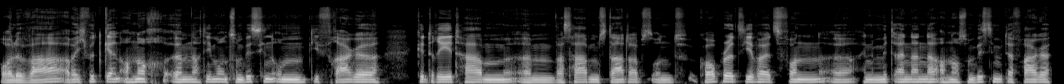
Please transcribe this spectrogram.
Rolle war. Aber ich würde gern auch noch, ähm, nachdem wir uns so ein bisschen um die Frage gedreht haben, ähm, was haben Startups und Corporates jeweils von äh, einem Miteinander, auch noch so ein bisschen mit der Frage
